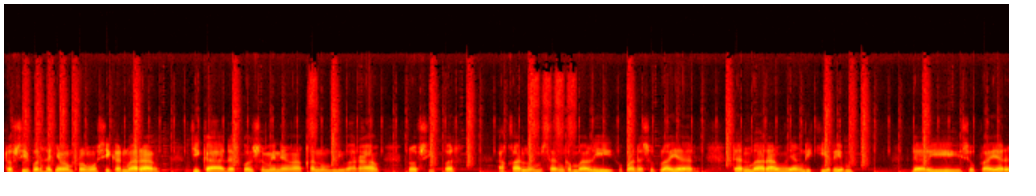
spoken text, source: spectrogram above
Dropshipper hanya mempromosikan barang. Jika ada konsumen yang akan membeli barang, dropshipper akan memesan kembali kepada supplier dan barang yang dikirim dari supplier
